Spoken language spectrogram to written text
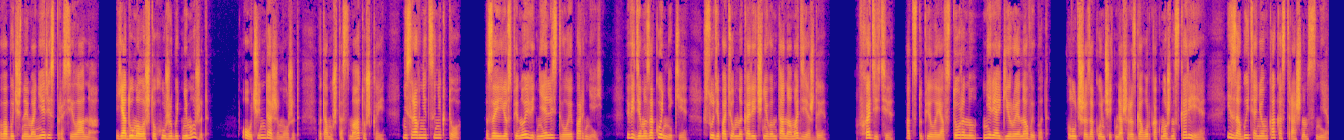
в обычной манере спросила она. Я думала, что хуже быть не может. Очень даже может, потому что с матушкой не сравнится никто. За ее спиной виднелись двое парней. Видимо, законники, судя по темно-коричневым тонам одежды. «Входите», — отступила я в сторону, не реагируя на выпад. «Лучше закончить наш разговор как можно скорее и забыть о нем, как о страшном сне».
